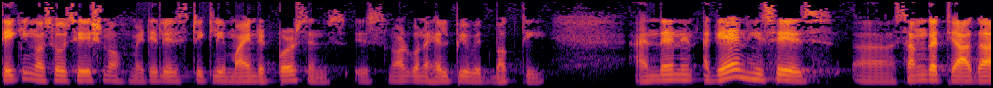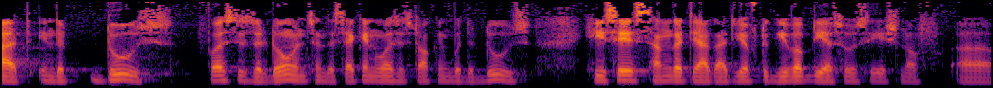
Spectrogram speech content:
taking association of materialistically minded persons is not going to help you with bhakti. And then in, again he says, uh, Sangatyagat in the do's. First is the don'ts and the second verse is talking about the do's. He says Sangatyagat, you have to give up the association of uh,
